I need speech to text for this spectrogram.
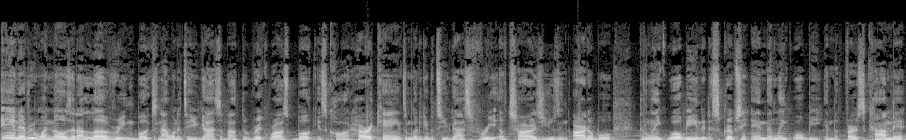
And everyone knows that I love reading books, and I want to tell you guys about the Rick Ross book. It's called Hurricanes. I'm going to give it to you guys free of charge using Audible. The link will be in the description, and the link will be in the first comment.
